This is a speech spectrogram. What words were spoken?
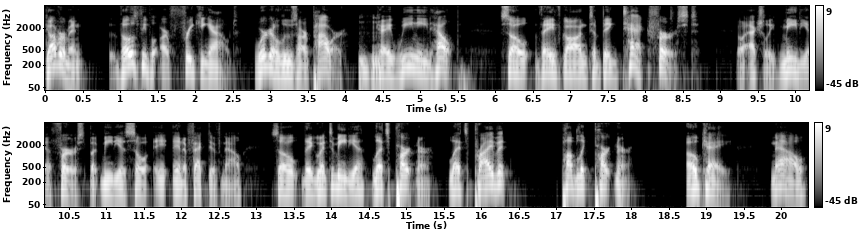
Government, those people are freaking out we're going to lose our power. Mm-hmm. Okay, we need help. So they've gone to big tech first. Well, actually, media first, but media is so ineffective now. So they went to media. Let's partner. Let's private public partner. Okay. Now,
